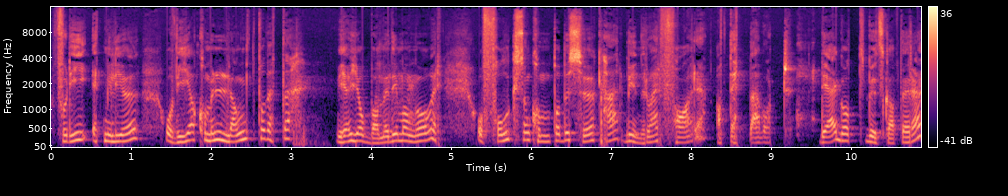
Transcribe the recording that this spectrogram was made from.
Fordi et miljø, og vi har kommet langt på dette. Vi har jobba med det i mange år. Og folk som kommer på besøk her, begynner å erfare at dette er vårt. Det er godt budskap, dere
